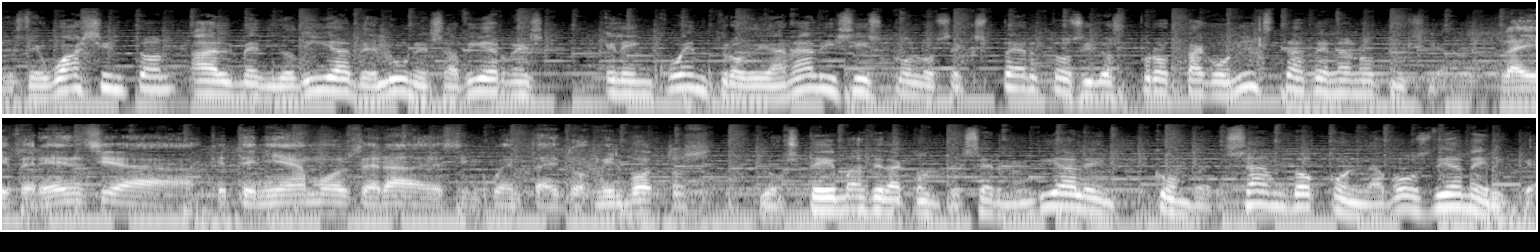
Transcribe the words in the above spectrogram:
Desde Washington al mediodía de lunes a viernes, el encuentro de análisis con los expertos y los protagonistas de la noticia. La diferencia que teníamos era de 52 mil votos. Los temas del acontecer mundial en Conversando con la Voz de América.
